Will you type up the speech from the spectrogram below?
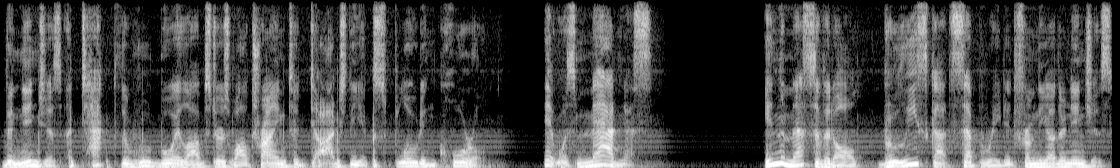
The ninjas attacked the rude boy lobsters while trying to dodge the exploding coral. It was madness. In the mess of it all, Boulise got separated from the other ninjas.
